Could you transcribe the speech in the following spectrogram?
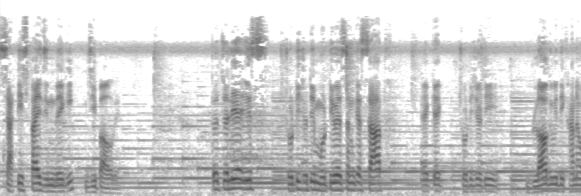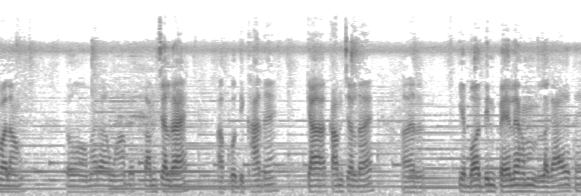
सेटिस्फाई ज़िंदगी जी पाओगे। तो चलिए इस छोटी छोटी मोटिवेशन के साथ एक एक छोटी छोटी ब्लॉग भी दिखाने वाला हूँ। तो हमारा वहाँ पे काम चल रहा है। आपको दिखा दें क्या काम चल रहा है। और ये बहुत दिन पहले हम लगाए थे।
